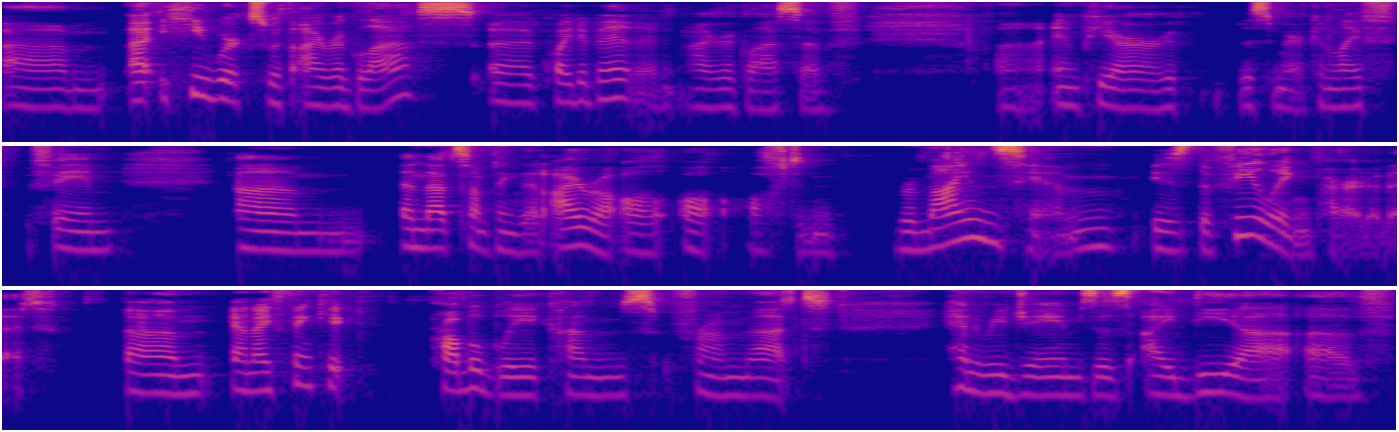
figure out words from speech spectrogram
um, uh, he works with Ira Glass uh, quite a bit, and Ira Glass of uh, NPR, This American Life fame. Um, and that's something that Ira all, all often reminds him is the feeling part of it. Um, and I think it probably comes from that Henry James's idea of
